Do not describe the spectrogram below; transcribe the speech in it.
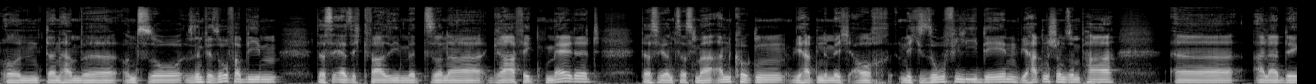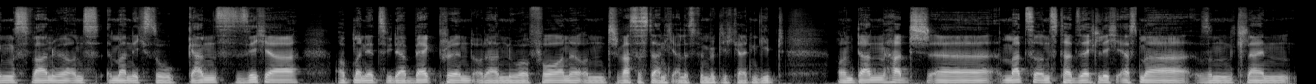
Und dann haben wir uns so, sind wir so verblieben, dass er sich quasi mit so einer Grafik meldet, dass wir uns das mal angucken. Wir hatten nämlich auch nicht so viele Ideen. Wir hatten schon so ein paar, äh, allerdings waren wir uns immer nicht so ganz sicher, ob man jetzt wieder Backprint oder nur vorne und was es da nicht alles für Möglichkeiten gibt. Und dann hat äh, Matze uns tatsächlich erstmal so einen kleinen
